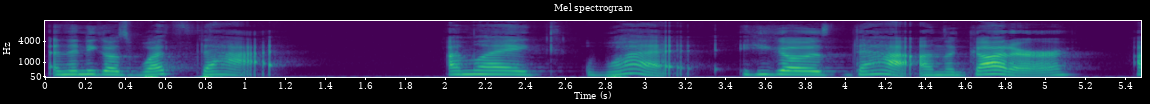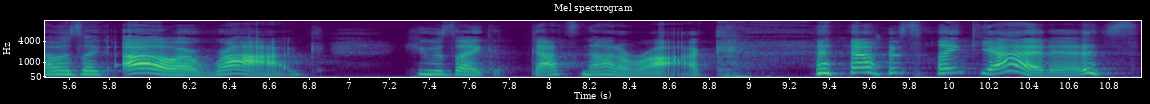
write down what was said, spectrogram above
And then he goes, what's that? I'm like, what? He goes, that on the gutter. I was like, oh, a rock. He was like, that's not a rock. And I was like, yeah, it is.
